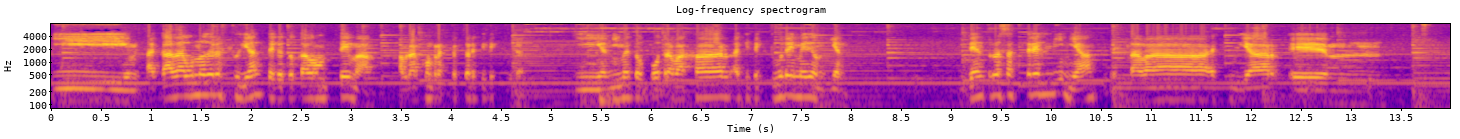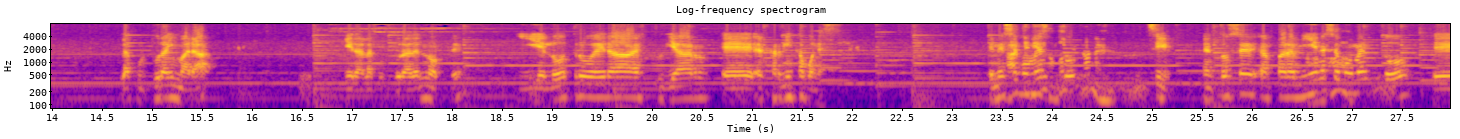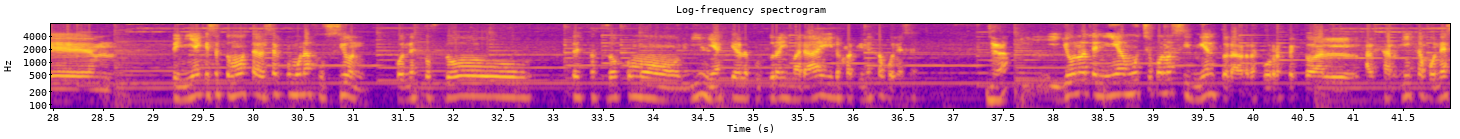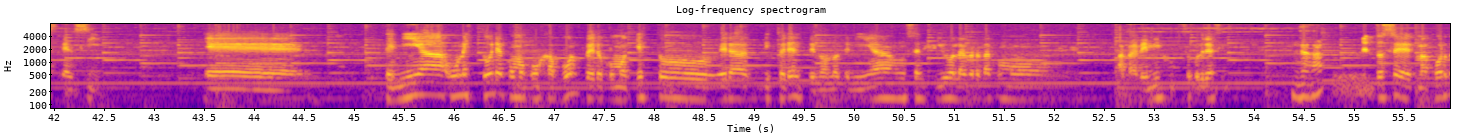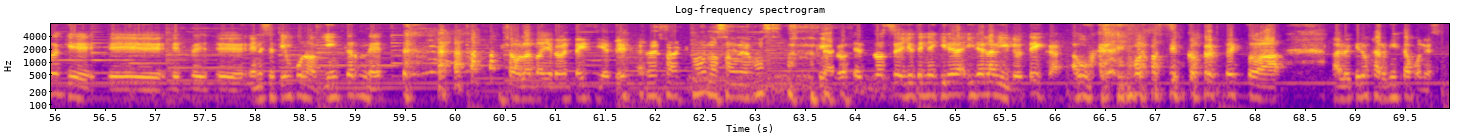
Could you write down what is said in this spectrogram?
Y a cada uno de los estudiantes le tocaba un tema, hablar con respecto a la arquitectura. Y a mí me tocó trabajar arquitectura y medio ambiente. Dentro de esas tres líneas estaba estudiar eh, la cultura aymara, que era la cultura del norte, y el otro era estudiar eh, el jardín japonés. En ese Ah, momento, sí, entonces ah, para mí en ese momento eh, tenía que ser tomado establecer como una fusión con estos dos, estas dos como líneas que era la cultura aymara y los jardines japoneses. ¿Ya? Y yo no tenía mucho conocimiento, la verdad, con respecto al, al jardín japonés en sí. Eh, tenía una historia como con Japón, pero como que esto era diferente, no, no tenía un sentido, la verdad, como académico, se podría decir. Ajá. Entonces, me acuerdo que eh, este, eh, en ese tiempo no había internet. Estamos hablando año 97. Exacto, lo sabemos. Claro, entonces yo tenía que ir a, ir a la biblioteca a buscar información con respecto a, a lo que era un jardín japonés.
